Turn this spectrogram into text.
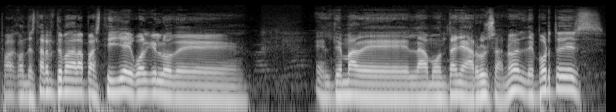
para contestar el tema de la pastilla, igual que lo de el tema de la montaña rusa, ¿no? El deporte es,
